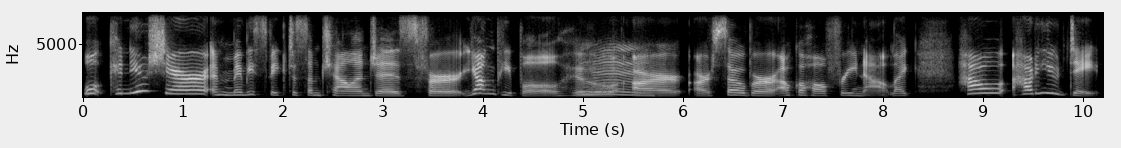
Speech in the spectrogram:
well, can you share and maybe speak to some challenges for young people who mm-hmm. are are sober, alcohol free now? Like how how do you date?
